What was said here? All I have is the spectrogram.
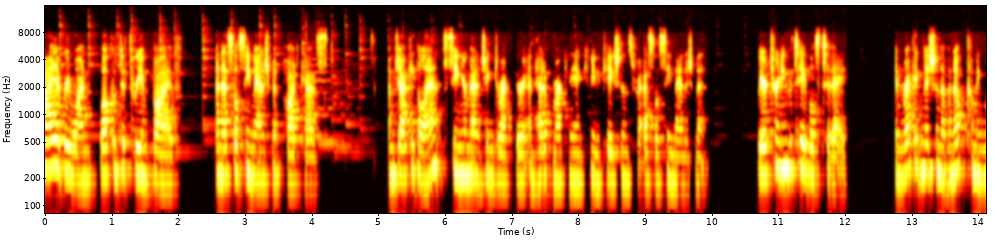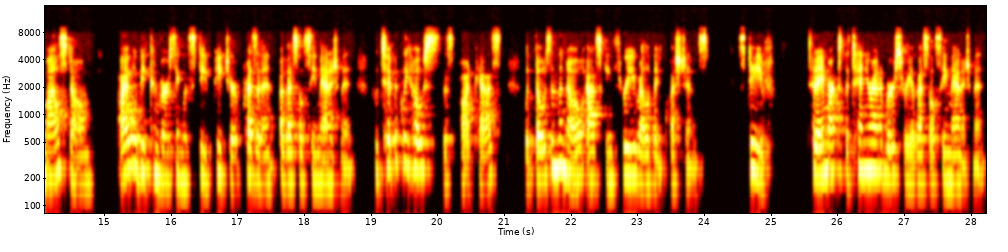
Hi, everyone. Welcome to 3 and 5, an SLC management podcast. I'm Jackie Gallant, Senior Managing Director and Head of Marketing and Communications for SLC Management. We are turning the tables today. In recognition of an upcoming milestone, I will be conversing with Steve Peacher, President of SLC Management, who typically hosts this podcast with those in the know asking three relevant questions. Steve, today marks the 10 year anniversary of SLC Management.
